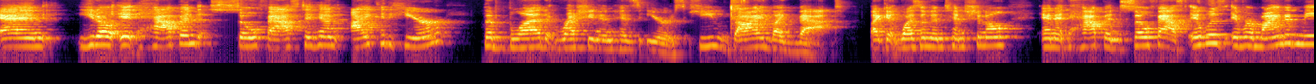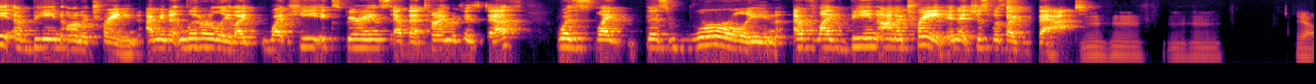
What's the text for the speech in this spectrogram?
and you know it happened so fast to him. I could hear the blood rushing in his ears. He died like that, like it wasn't intentional. And it happened so fast. It was, it reminded me of being on a train. I mean, it literally, like what he experienced at that time of his death was like this whirling of like being on a train, and it just was like that. Mm-hmm. Mm-hmm. Yeah.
